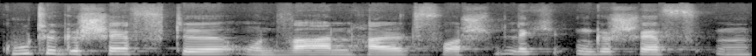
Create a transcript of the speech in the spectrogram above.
gute Geschäfte und warnen halt vor schlechten Geschäften.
